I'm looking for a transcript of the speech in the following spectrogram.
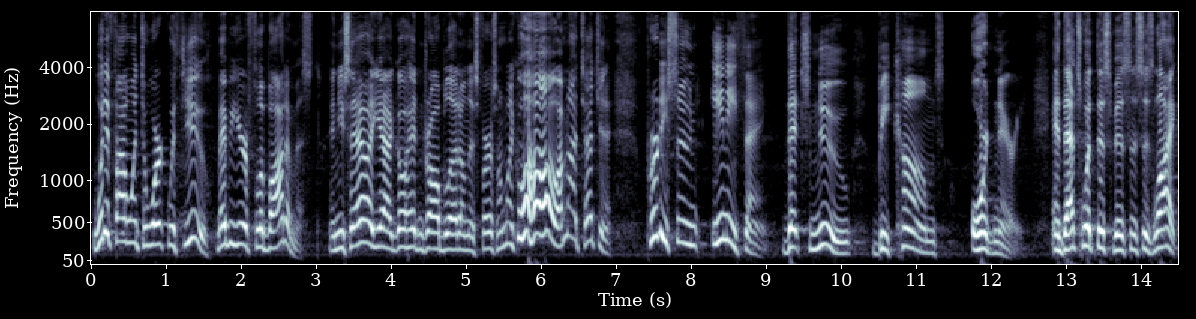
what if I went to work with you? Maybe you're a phlebotomist and you say, Oh, yeah, go ahead and draw blood on this first. one. I'm like, Whoa, I'm not touching it. Pretty soon, anything that's new becomes ordinary. And that's what this business is like.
